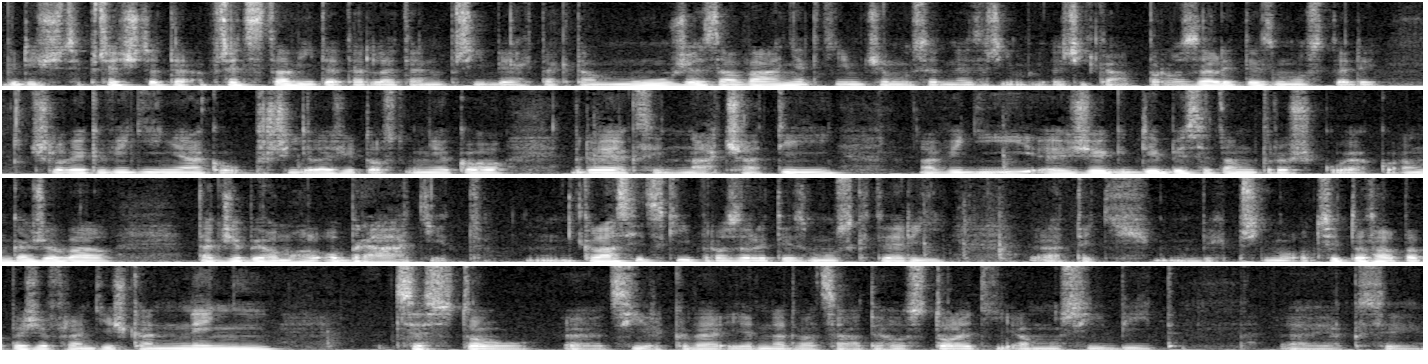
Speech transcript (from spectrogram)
když si přečtete a představíte tenhle ten příběh, tak tam může zavánět tím, čemu se dnes říká prozelitismus, tedy člověk vidí nějakou příležitost u někoho, kdo je jaksi načatý a vidí, že kdyby se tam trošku jako angažoval, takže by ho mohl obrátit. Klasický prozelitismus, který, a teď bych přímo ocitoval papeže Františka, není cestou eh, církve 21. století a musí být eh, jaksi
